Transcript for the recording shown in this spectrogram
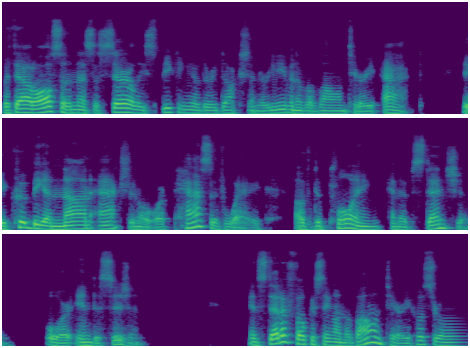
without also necessarily speaking of the reduction or even of a voluntary act. It could be a non actional or passive way of deploying an abstention or indecision. Instead of focusing on the voluntary, Husserl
